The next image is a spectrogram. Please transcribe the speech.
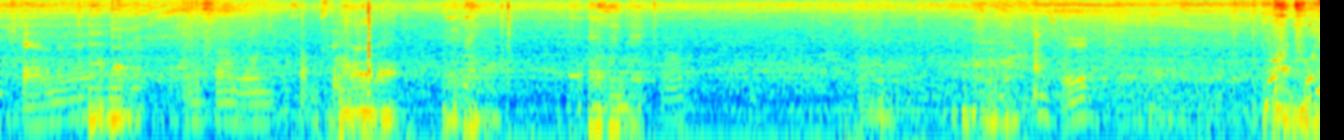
cat going, something stick out of. That's weird. You are 20?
